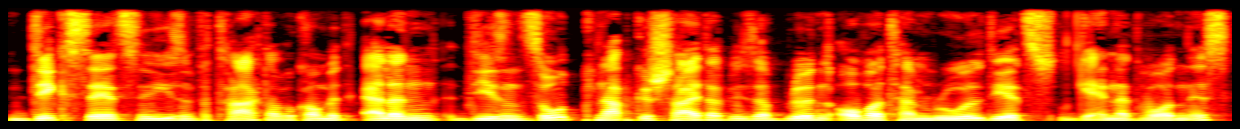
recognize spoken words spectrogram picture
Dix, der jetzt einen riesen Vertrag noch bekommt, mit Allen, die sind so knapp gescheitert mit dieser blöden Overtime-Rule, die jetzt geändert worden ist.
